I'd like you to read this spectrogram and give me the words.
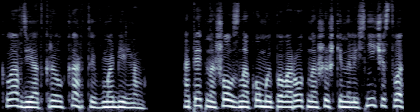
Клавдий открыл карты в мобильном. Опять нашел знакомый поворот на Шишкино лесничество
